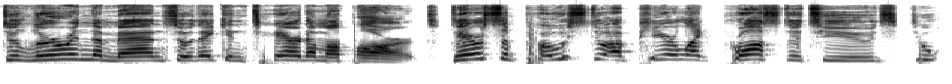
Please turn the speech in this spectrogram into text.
to lure in the man so they can tear them apart. They're supposed to appear like prostitutes to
